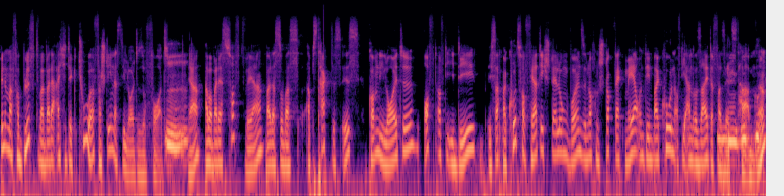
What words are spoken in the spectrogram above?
bin immer verblüfft, weil bei der Architektur verstehen das die Leute sofort. Mhm. Ja, aber bei der Software, weil das so was Abstraktes ist, kommen die Leute oft auf die Idee, ich sag mal, kurz vor Fertigstellung wollen sie noch ein Stockwerk mehr und den Balkon auf die andere Seite versetzt mhm, haben. Ne?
